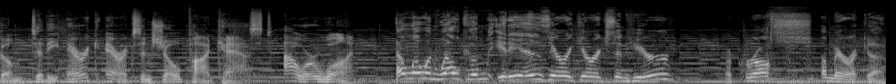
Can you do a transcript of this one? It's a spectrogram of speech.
Welcome to the Erick Erickson Show podcast, Hour One. Hello and welcome. It is Erick Erickson here across America.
